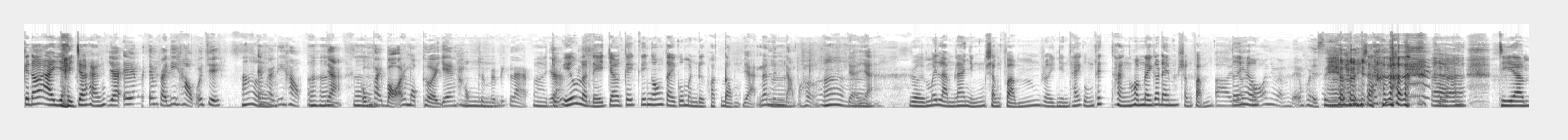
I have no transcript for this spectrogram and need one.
cái đó ai dạy cho hẳn dạ em em phải đi học á chị em phải đi học hả. dạ À. cũng phải bỏ ra một thời gian học thì Ừ. mới biết làm À, dạ. chủ yếu là để cho cái cái ngón tay của mình được hoạt động dạ nó linh À. động hơn à, dạ dạ rồi mới làm ra những sản phẩm rồi nhìn thấy cũng thích thằng hôm nay có đem sản phẩm Ờ, tới dạ không có nhưng mà em để ngoài xe À, không sao. Dạ. à, thì um,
